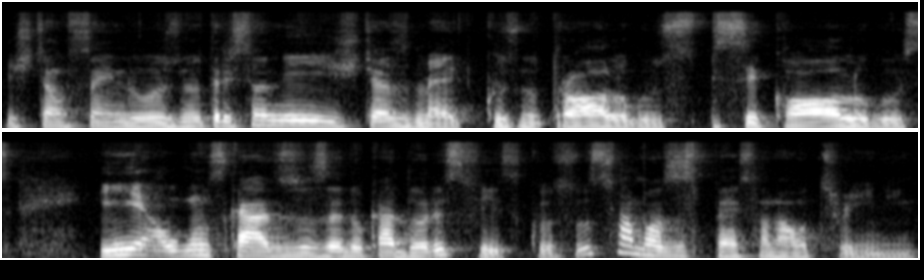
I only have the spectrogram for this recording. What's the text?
estão sendo os nutricionistas, médicos, nutrólogos, psicólogos e, em alguns casos, os educadores físicos, os famosos personal training.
